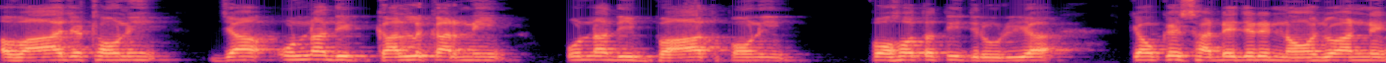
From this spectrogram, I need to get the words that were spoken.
ਆਵਾਜ਼ ਉਠਾਉਣੀ ਜਾਂ ਉਹਨਾਂ ਦੀ ਗੱਲ ਕਰਨੀ, ਉਹਨਾਂ ਦੀ ਬਾਤ ਪਾਉਣੀ ਬਹੁਤ ਅਤੀ ਜ਼ਰੂਰੀ ਆ, ਕਿਉਂਕਿ ਸਾਡੇ ਜਿਹੜੇ ਨੌਜਵਾਨ ਨੇ,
